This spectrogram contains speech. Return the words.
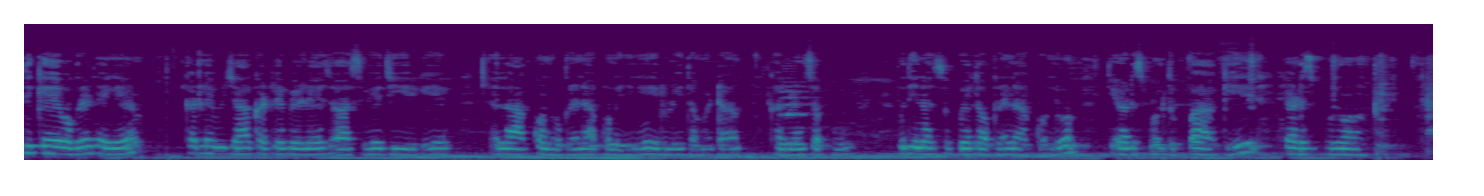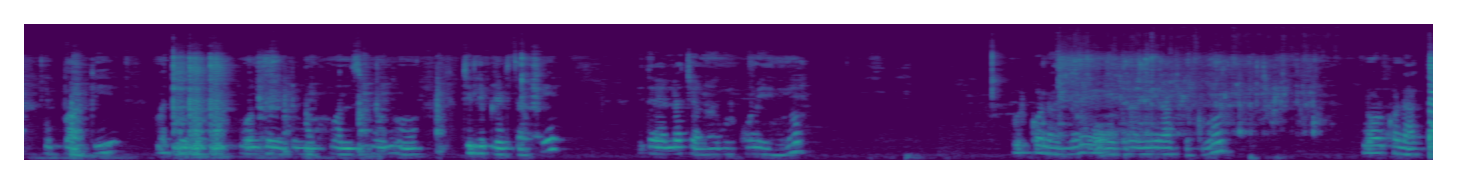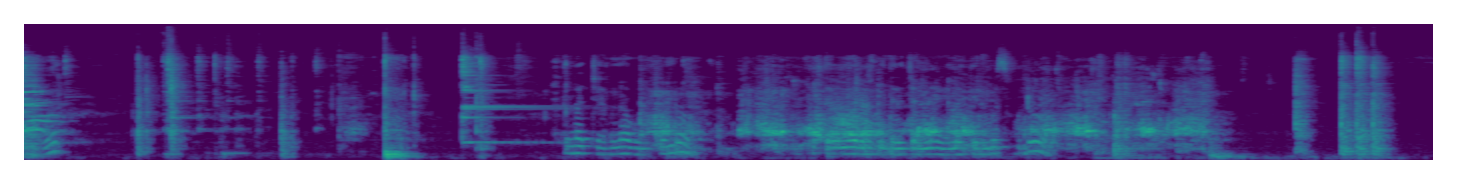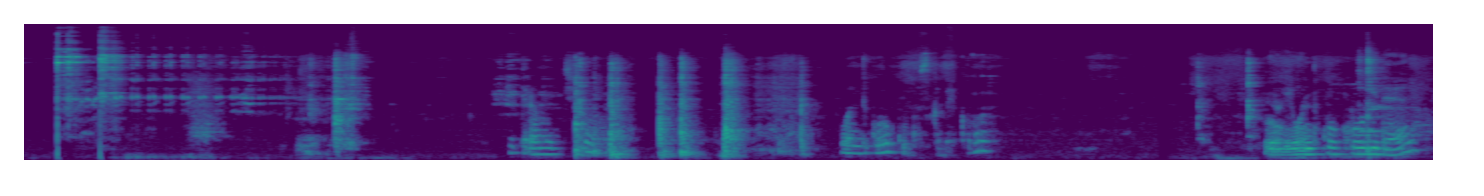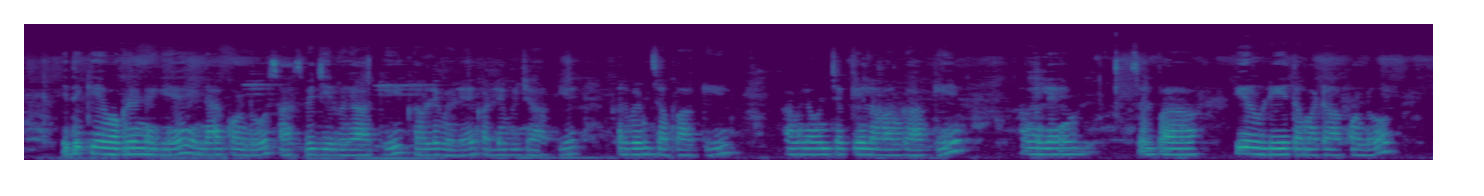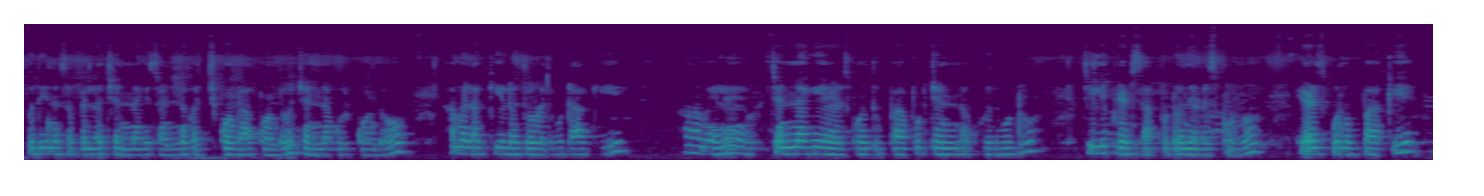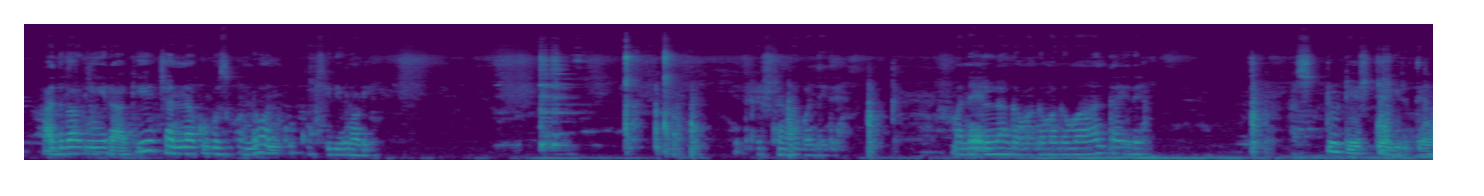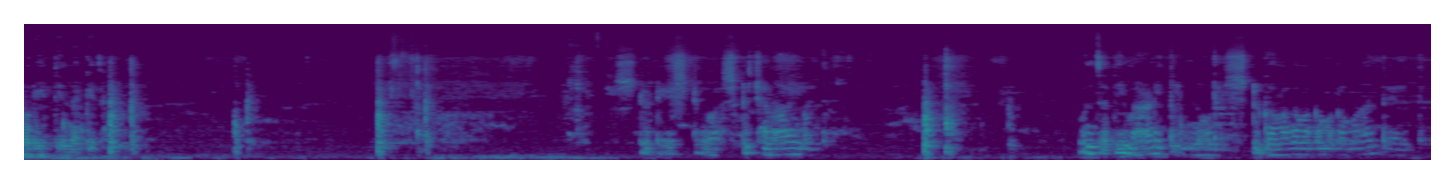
ಇದಕ್ಕೆ ಒಗ್ಗರಣೆಗೆ ಕಡಲೆ ಬೀಜ ಕಡಲೆಬೇಳೆ, ಸಾಸಿವೆ, ಜೀರಿಗೆ ಎಲ್ಲ ಹಾಕ್ಕೊಂಡು ಒಗ್ಗರಣೆ ಹಾಕ್ಕೊಂಡಿದ್ದೀನಿ. ಈರುಳ್ಳಿ, ಟೊಮೆಟ, ಕರ್ಬೇವಿನ ಸೊಪ್ಪು, ಪುದೀನ ಸೊಪ್ಪು ಎಲ್ಲ ಒಗ್ಗರಣೆ ಹಾಕ್ಕೊಂಡು ಎರಡು ಸ್ಪೂನ್ ತುಪ್ಪ ಹಾಕಿ, ಎರಡು ಸ್ಪೂನು ಉಪ್ಪು ಹಾಕಿ ಮತ್ತು ಒಂದು ಪ್ಲೇಟು ಒಂದು ಸ್ಪೂನು ಚಿಲ್ಲಿ ಪ್ಲೇಟ್ಸ್ ಹಾಕಿ ಈ ಥರ ಎಲ್ಲ ಚೆನ್ನಾಗಿ ಹುರ್ಕೊಂಡಿದ್ದೀನಿ. ಹುರ್ಕೊಂಡಾದ್ಮೇಲೆ ಈ ಥರ ನೀರು ಹಾಕಬೇಕು. ನೋಡ್ಕೊಂಡು ಹಾಕ್ಬೇಕು ಎಲ್ಲ ಚೆನ್ನಾಗಿ ಹುರ್ಕೊಂಡು ಈ ಥರ ನೀರು ಚೆನ್ನಾಗಿ ಎಲ್ಲ ತಿರುಗಿಸ್ಬಿಟ್ಟು ಈ ಥರ ಮುಚ್ಚಿ ಒಂದು ಕೂಗು ಕೂಗಿಸ್ಕೋಬೇಕು ನೋಡಿ, ಒಂದು ಕೂಗು ಕೂಗಿದೆ. ಇದಕ್ಕೆ ಒಗ್ಗರಣೆಗೆ ಎಣ್ಣೆ ಹಾಕ್ಕೊಂಡು ಸಾಸಿವೆ ಜೀರಿಗೆ ಹಾಕಿ, ಕಡಲೆಬೇಳೆ, ಕಡಲೆಬೀಜ ಹಾಕಿ ಕರಿಬೇವಿನ ಸೊಪ್ಪು ಹಾಕಿ, ಆಮೇಲೆ ಒಂದು ಚಕ್ಕೆ ಲವಂಗ ಹಾಕಿ, ಆಮೇಲೆ ಸ್ವಲ್ಪ ಈರುಳ್ಳಿ, ಟೊಮಾಟೊ ಹಾಕ್ಕೊಂಡು, ಪುದೀನ ಸೊಪ್ಪೆಲ್ಲ ಚೆನ್ನಾಗಿ ಸಣ್ಣಗೆ ಹಚ್ಕೊಂಡು ಹಾಕ್ಕೊಂಡು, ಚೆನ್ನಾಗಿ ಹುರ್ಕೊಂಡು, ಆಮೇಲೆ ಅಕ್ಕಿ ಎಲ್ಲ ತೊಳೆದ್ಬಿಟ್ಟು ಹಾಕಿ, ಆಮೇಲೆ ಚೆನ್ನಾಗಿ ಎರಡು ಸ್ಪೂನ್ ತುಪ್ಪ ಹಾಕ್ಬಿಟ್ಟು ಚೆನ್ನಾಗಿ ಹುರಿದ್ಬಿಟ್ಟು, ಚಿಲ್ಲಿ ಪ್ಲೇಟ್ಸ್ ಹಾಕ್ಬಿಟ್ಟು ಒಂದು ಎರಡು ಸ್ಪೂನು, ಎರಡು ಸ್ಪೂನ್ ಉಪ್ಪು ಹಾಕಿ ಹದವಾಗಿ ನೀರು ಹಾಕಿ ಚೆನ್ನಾಗಿ ಕೂಗಿಸ್ಕೊಂಡು ಒಂದು ಕುಗ್ಗಿಸಿದ್ದೀವಿ ನೋಡಿ ಈ ಥರ ಎಷ್ಟು ಚೆನ್ನಾಗಿ ಬಂದಿದೆ. ಮನೆಯೆಲ್ಲ ಘಮ ಘಮ ಘಮ ಅಂತ ಇದೆ. ಅಷ್ಟು ಟೇಸ್ಟಿಯಾಗಿರುತ್ತೆ ನೋಡಿ ತಿನ್ನೋಕ್ಕಿದು. ಅಷ್ಟು ಟೇಸ್ಟು ಅಷ್ಟು ಚೆನ್ನಾಗಿರುತ್ತೆ. ಒಂದು ಸತಿ ಮಾಡಿ ತಿನ್ನು ನೋಡಿ, ಎಷ್ಟು ಘಮ ಘಮ ಘಮ ಘಮ ಅಂತ ಇರುತ್ತೆ.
